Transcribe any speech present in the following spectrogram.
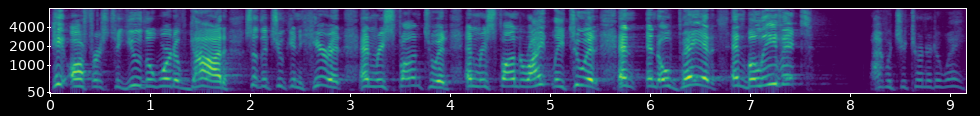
he offers to you the word of God so that you can hear it and respond to it and respond rightly to it and, and obey it and believe it. Why would you turn it away?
